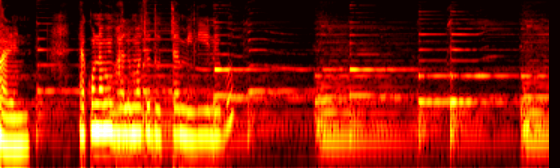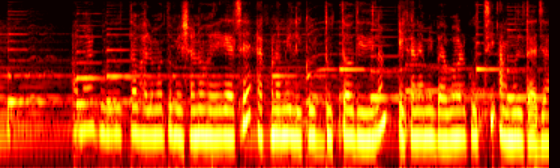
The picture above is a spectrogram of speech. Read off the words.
পারেন। এখন আমি ভালো মতো দুধটা মিলিয়ে নেব। আমার গুঁড়ো দুধটা ভালো মতো মেশানো হয়ে গেছে। এখন আমি লিকুইড দুধটাও দিয়ে দিলাম। এখানে আমি ব্যবহার করছি আমুল তাজা।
